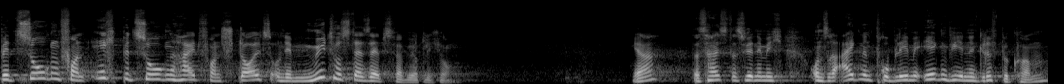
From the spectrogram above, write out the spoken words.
bezogen von Ich-Bezogenheit, von Stolz und dem Mythos der Selbstverwirklichung. Ja, das heißt, dass wir nämlich unsere eigenen Probleme irgendwie in den Griff bekommen,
